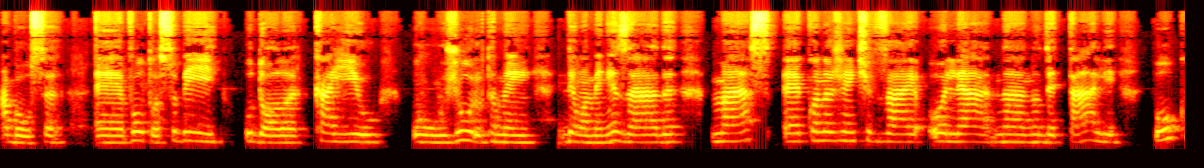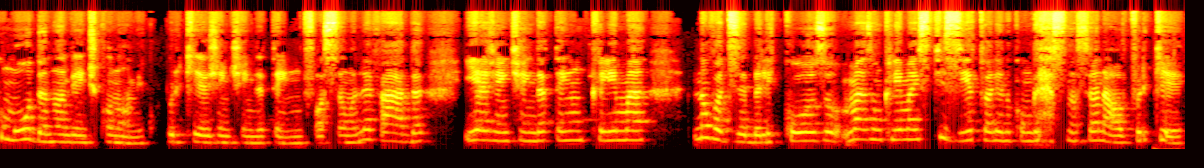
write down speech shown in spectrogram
A bolsa é, voltou a subir, o dólar caiu, o juro também deu uma amenizada, mas é, quando a gente vai olhar na, no detalhe, pouco muda no ambiente econômico, porque a gente ainda tem inflação elevada e a gente ainda tem um clima, não vou dizer belicoso, mas um clima esquisito ali no Congresso Nacional, porque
